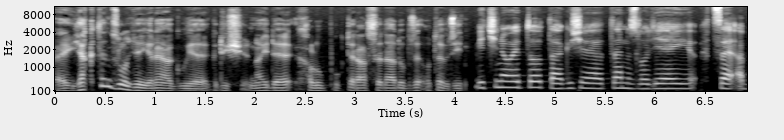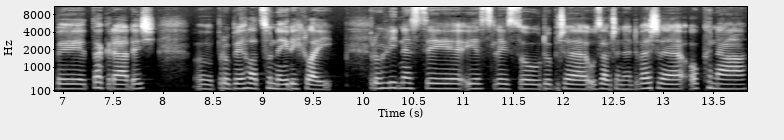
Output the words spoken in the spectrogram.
Jak ten zloděj reaguje, když najde chalupu, která se dá dobře otevřít? Většinou je to tak, že ten zloděj chce, aby ta krádež proběhla co nejrychleji. Prohlídne si, jestli jsou dobře uzavřené dveře, okna,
